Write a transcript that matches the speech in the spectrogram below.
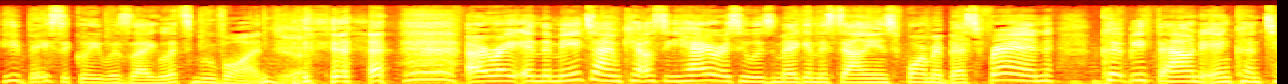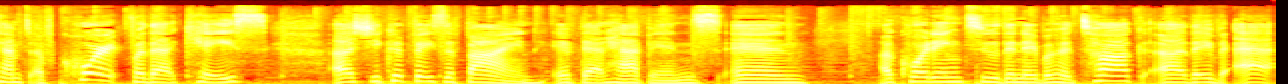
He basically was like, let's move on. All right. In the meantime, Kelsey Harris, who is Megan Thee Stallion's former best friend, could be found in contempt of court for that case. Uh, she could face a fine if that happens. And according to the neighborhood talk, uh, they've a-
